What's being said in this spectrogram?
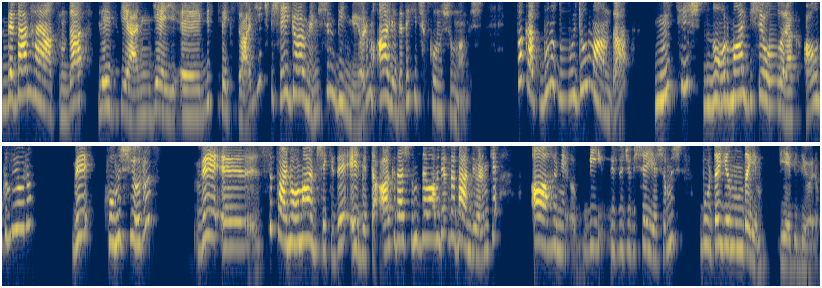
Ve ben hayatımda lezbiyen, gay, e, biseksüel hiçbir şey görmemişim, bilmiyorum. Ailede de hiç konuşulmamış. Fakat bunu duyduğum anda müthiş normal bir şey olarak algılıyorum ve konuşuyoruz ve e, süper normal bir şekilde elbette arkadaşlığımız devam ediyor ve ben diyorum ki aa hani bir üzücü bir şey yaşamış burada yanındayım diyebiliyorum.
